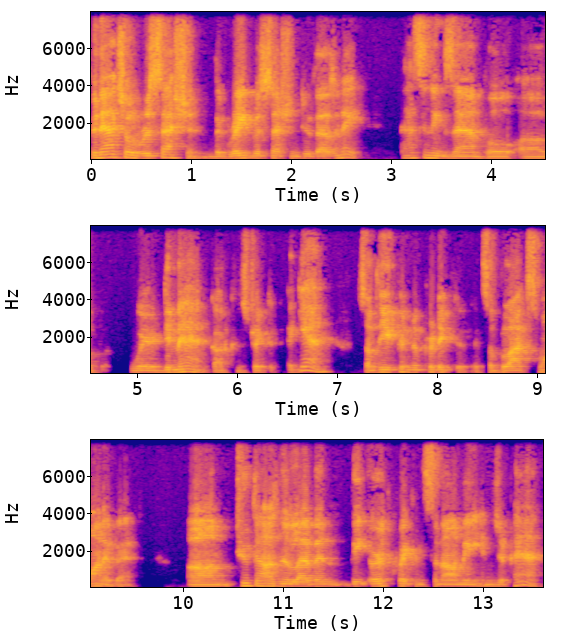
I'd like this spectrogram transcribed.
financial recession, the Great Recession 2008, that's an example of where demand got constricted. Again, something you couldn't have predicted. It's a black swan event um, 2011, the earthquake and tsunami in Japan.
